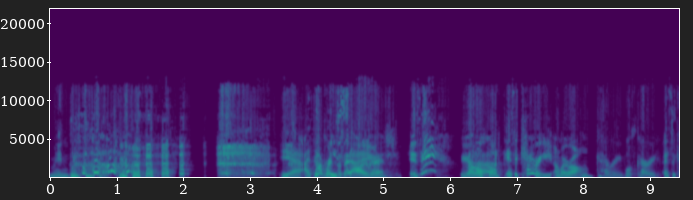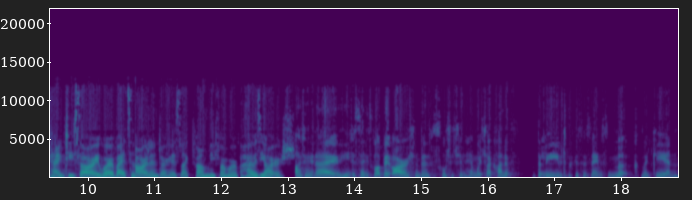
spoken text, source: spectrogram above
I mean, yeah. I think Cameron's a bit Irish. Is he? Yeah. Oh God, is it Kerry? Am I wrong? Kerry. What's Kerry? It's a county. Sorry. Whereabouts in Ireland are his like family from, or how is he Irish? I don't know. He just said he's got a bit of Irish and a bit of Scottish in him, which I kind of believed because his name's Mook McGeehan.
